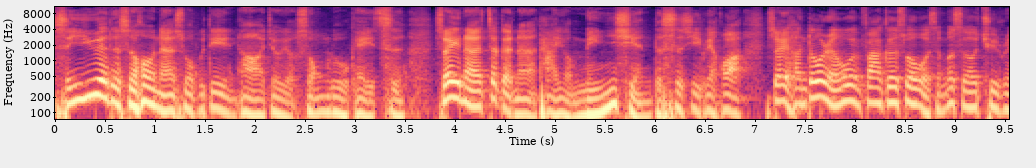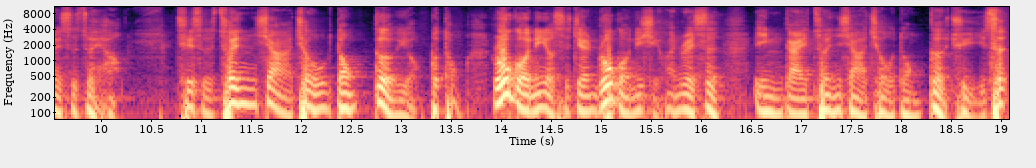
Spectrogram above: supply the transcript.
十一月的时候呢，说不定啊就有松露可以吃。所以呢，这个呢，它有明显的四季变化。所以很多人问发哥说，我什么时候去瑞士最好？其实春夏秋冬各有不同。如果你有时间，如果你喜欢瑞士，应该春夏秋冬各去一次。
